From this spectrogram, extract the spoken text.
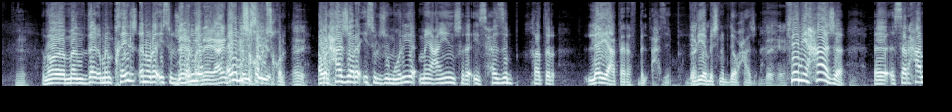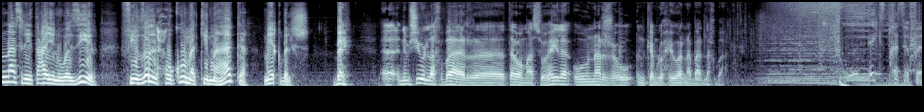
ما ما نتذ- ما نتخيلش أنه رئيس الجمهوريه يعين أي مش. شغل شغل أي. أول حاجة رئيس الجمهورية ما يعينش رئيس حزب خاطر لا يعترف بالأحزاب هذه. باش نبدأو حاجة باهي. ثاني حاجة آه، سرحان ناصر يتعين وزير في ظل حكومة كيما هكا ما يقبلش به آه، نمشيو للأخبار آه، توا مع سهيلة ونرجعوا نكملوا حوارنا بعد الأخبار اكستريس اف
